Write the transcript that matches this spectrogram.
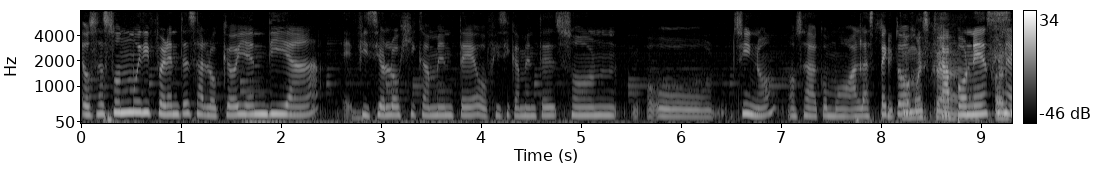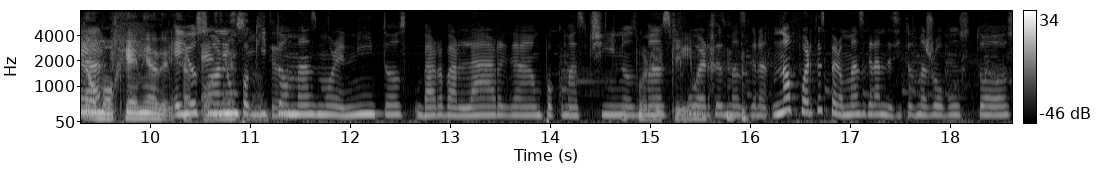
o sea, son muy diferentes a lo que hoy en día fisiológicamente o físicamente son, o sí, ¿no? O sea, como al aspecto japonés general, homogénea del Ellos son un poquito más morenitos, barba larga, un poco más chinos, más fuertes, más grandes, no fuertes, pero más grandecitos, más robustos.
